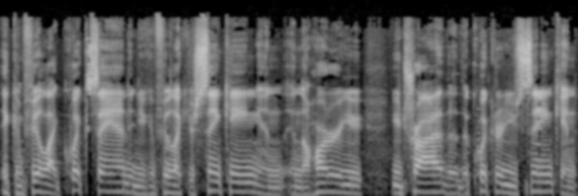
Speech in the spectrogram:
it can feel like quicksand, and you can feel like you're sinking, and, and the harder you you try, the, the quicker you sink, and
